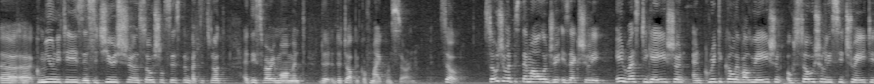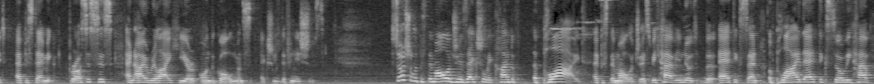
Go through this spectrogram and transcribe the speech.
Uh, uh, communities, institutions, social system, but it's not at this very moment the, the topic of my concern. So, social epistemology is actually investigation and critical evaluation of socially situated epistemic processes, and I rely here on the Goldman's actually definitions. Social epistemology is actually a kind of applied epistemology, as we have, you know, the ethics and applied ethics. So we have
